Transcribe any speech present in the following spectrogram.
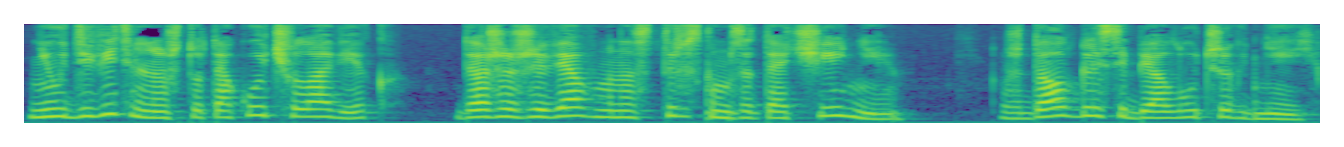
Неудивительно, что такой человек, даже живя в монастырском заточении, ждал для себя лучших дней.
